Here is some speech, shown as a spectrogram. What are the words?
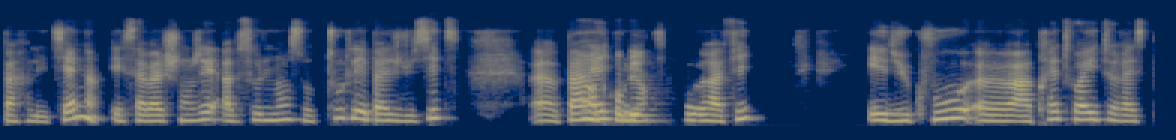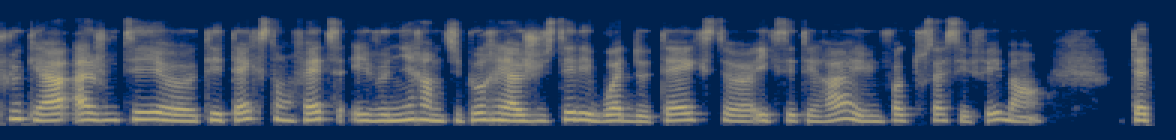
par les tiennes et ça va le changer absolument sur toutes les pages du site. pareil ah, pour bien. les typographies. Et du coup, euh, après, toi, il te reste plus qu'à ajouter euh, tes textes, en fait, et venir un petit peu réajuster les boîtes de texte, euh, etc. Et une fois que tout ça c'est fait, ben, peut-être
